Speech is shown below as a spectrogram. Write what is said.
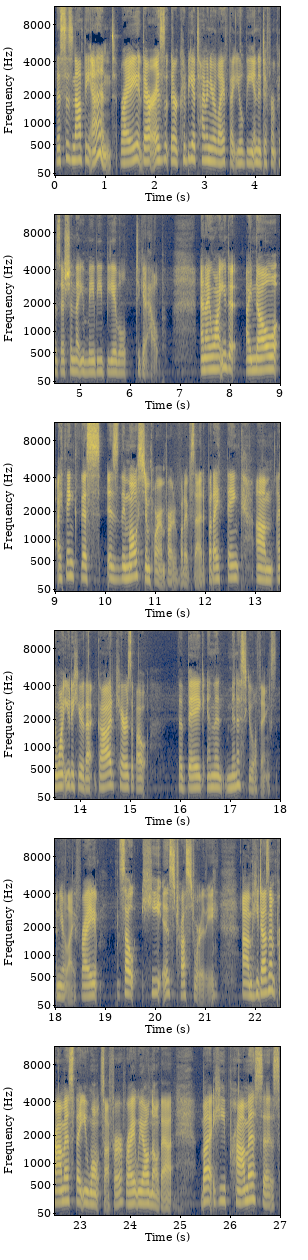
This is not the end, right? There is, there could be a time in your life that you'll be in a different position that you maybe be able to get help. And I want you to, I know, I think this is the most important part of what I've said, but I think um, I want you to hear that God cares about the big and the minuscule things in your life, right? So He is trustworthy. Um, he doesn't promise that you won't suffer, right? We all know that. But He promises,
